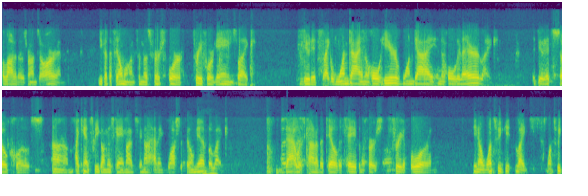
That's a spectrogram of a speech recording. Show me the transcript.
a lot of those runs are, and you got the film on from those first four, three, four games. Like, dude, it's like one guy in the hole here, one guy in the hole there. Like, dude, it's so close. Um, I can't speak on this game, obviously not having watched the film yet, but like that was kind of the tale of the tape in the first three to four, and you know, once we get like once we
